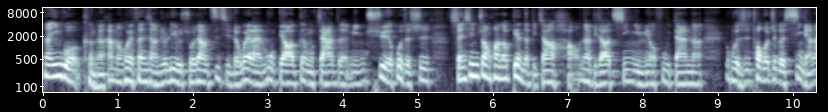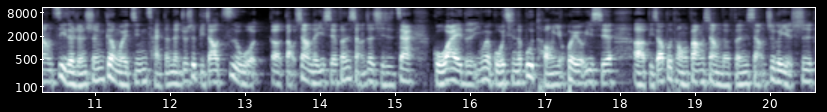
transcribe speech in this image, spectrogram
那英国可能他们会分享，就例如说让自己的未来目标更加的明确，或者是身心状况都变得比较好，那比较轻盈没有负担呢，或者是透过这个信仰让自己的人生更为精彩等等，就是比较自我呃导向的一些分享。这其实在国外的，因为国情的不同，也会有一些呃比较不同方向的分享。这个也是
